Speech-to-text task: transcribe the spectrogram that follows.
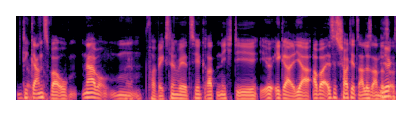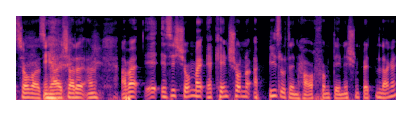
Die Gans war oben. Na, aber um, ja. verwechseln wir jetzt hier gerade nicht die. E, egal, ja, aber es ist, schaut jetzt alles anders Irgend aus. sowas, ja, ja schaut an. Aber es ist schon, man erkennt schon ein bisschen den Hauch vom dänischen Bettenlager.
